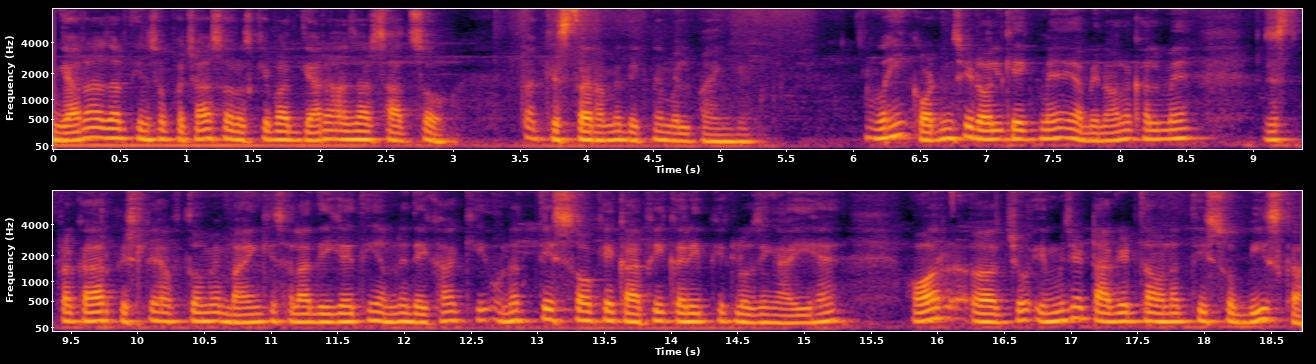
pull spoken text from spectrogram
ग्यारह हज़ार तीन सौ पचास और उसके बाद ग्यारह हज़ार सात सौ तक किस तरह हमें देखने मिल पाएँगे। वहीं कॉटन सीड ऑयल केक में या बिनौला खल में जिस प्रकार पिछले हफ्तों में बाइंग की सलाह दी गई थी, हमने देखा कि उनतीस सौ के काफ़ी करीब की क्लोजिंग आई है और जो इमीडिएट टारगेट था उनतीस सौ बीस का,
